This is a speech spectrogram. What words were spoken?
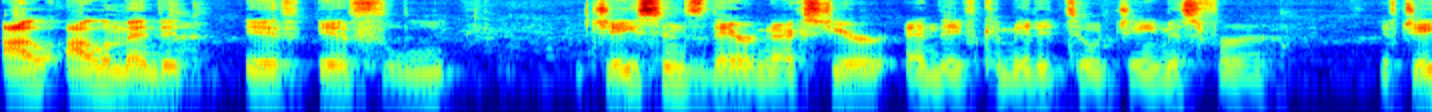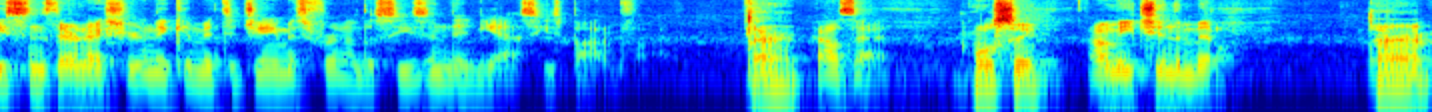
I'll I'll amend it. If if Jason's there next year and they've committed to Jameis for, if Jason's there next year and they commit to Jameis for another season, then yes, he's bottom five. all right. How's that? We'll see. I'll meet you in the middle. All right.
